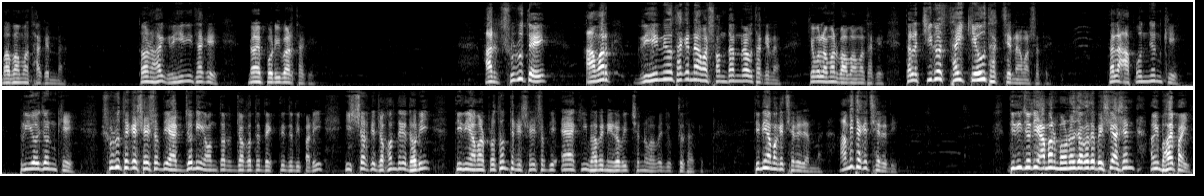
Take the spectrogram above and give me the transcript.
বাবা মা থাকেন না। তখন হয় গৃহিণী থাকে নয়, পরিবার থাকে। আর শুরুতে আমার গৃহিণীও থাকে না, আমার সন্তানরাও থাকে না, কেবল আমার বাবা মা থাকে। তাহলে চিরস্থায়ী কেউ থাকছে না আমার সাথে। তাহলে আপনজন কে? প্রিয়জন কে? শুরু থেকে শেষ অব্দি একজনই অন্তর জগতে দেখতে যদি পারি, ঈশ্বরকে যখন থেকে ধরি, তিনি আমার প্রথম থেকে শেষ অব্দি একইভাবে নিরবিচ্ছিন্নভাবে যুক্ত থাকেন। তিনি আমাকে ছেড়ে দেন না। আমি তাকে ছেড়ে দিই। তিনি যদি আমার মনোজগতে বেশি আসেন, আমি ভয় পাই।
